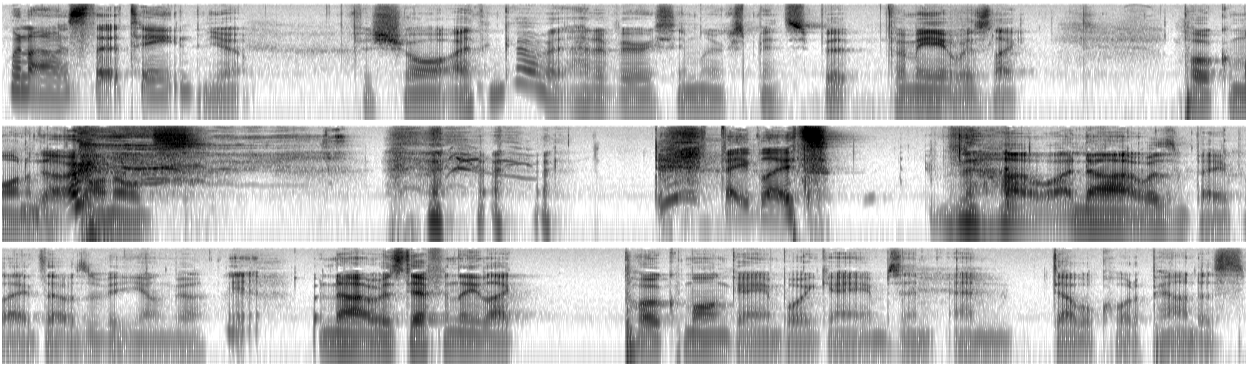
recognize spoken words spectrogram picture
when I was 13? yeah, for sure. I think I had a very similar experience, but for me it was like Pokemon and No. McDonald's. Beyblades. no, no, it wasn't Beyblades. That was a bit younger. Yeah. But no, it was definitely like Pokemon Game Boy games and, and double quarter pounders.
